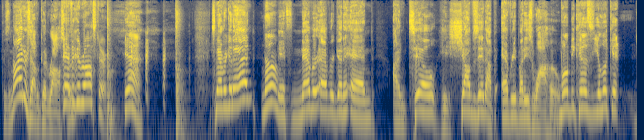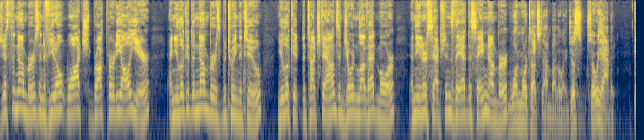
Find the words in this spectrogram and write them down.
because the Niners have a good roster. They have a good roster. Yeah. It's never going to end. No. It's never, ever going to end until he shoves it up everybody's wahoo. Well, because you look at just the numbers, and if you don't watch Brock Purdy all year, and you look at the numbers between the two, you look at the touchdowns, and Jordan Love had more, and the interceptions, they had the same number. One more touchdown, by the way, just so we have it. 30,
